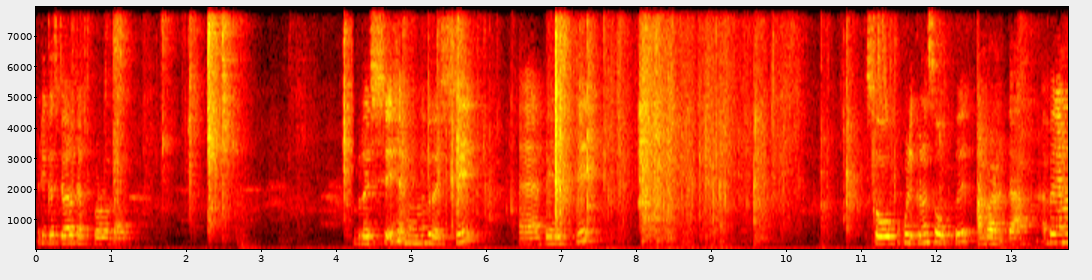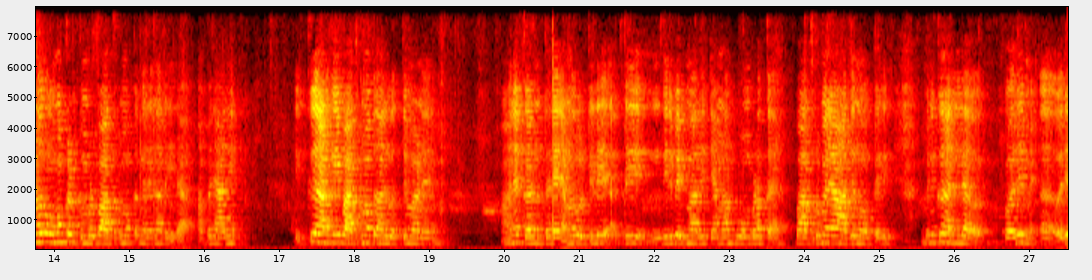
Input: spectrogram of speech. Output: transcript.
മെഡിക്കൽ സ്റ്റോറൊക്കെ എപ്പോഴും ഉണ്ടാവും. ബ്രഷ് മൂന്ന് ബ്രഷ് പേസ്റ്റ് സോപ്പ് കുളിക്കണ സോപ്പ് അമ്പാണ് കേട്ടോ അപ്പം നമ്മൾ റൂമൊക്കെ എടുക്കുമ്പോൾ ബാത്റൂമൊക്കെ എങ്ങനെയാണെന്ന് അറിയില്ല. അപ്പം ഞാൻ എനിക്ക് ആണെങ്കിൽ ഈ ബാത്റൂമൊക്കെ നല്ല വൃത്തിയും വേണേനും. അങ്ങനെയൊക്കെ ഉണ്ട് നമ്മൾ വീട്ടിൽ അത് ഇതിൽ പെരുമാറിയിട്ട് നമ്മൾ പോകുമ്പോഴൊക്കെ ബാത്റൂമിനെ ആദ്യം നോക്കൽ അപ്പം എനിക്ക് നല്ല ഒരു ഒരു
